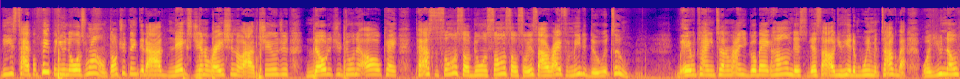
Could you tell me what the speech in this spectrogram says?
these type of people. You know it's wrong. Don't you think that our next generation or our children know that you're doing it? Oh, okay, Pastor so and so doing so and so, so it's all right for me to do it too. Every time you turn around, you go back home. That's that's all you hear the women talk about. Well, you know,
